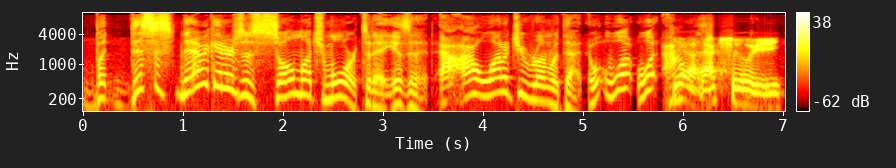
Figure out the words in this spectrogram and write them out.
but this is navigators is so much more today, isn't it? Al, why don't you run with that? What what? yeah, is- actually,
